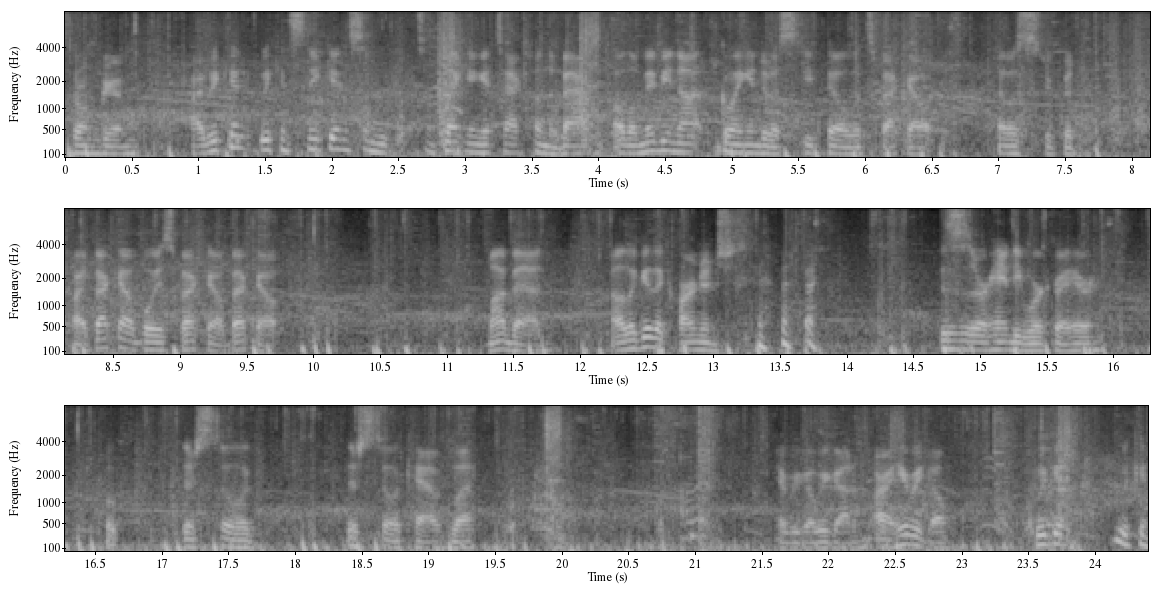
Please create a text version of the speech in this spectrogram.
Storm Grim. Alright, we can we can sneak in some some flanking attacks from the back, although maybe not going into a steep hill. Let's back out. That was stupid. Alright, back out, boys. Back out. Back out. My bad. Oh, look at the carnage. this is our handiwork right here. Oh, there's still a there's still a cav left. Here we go. We got him. All right, here we go. We can we can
